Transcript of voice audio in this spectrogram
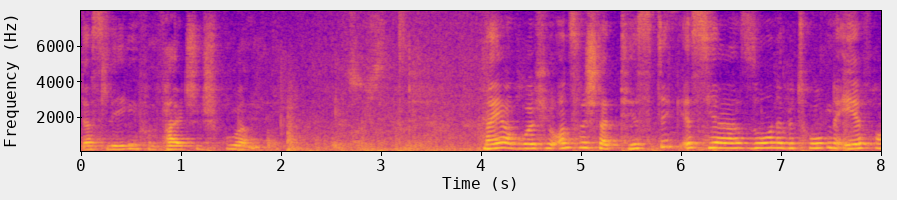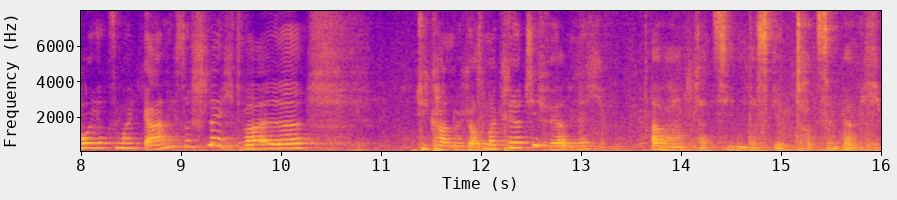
das Legen von falschen Spuren. Naja, obwohl für unsere Statistik ist ja so eine betrogene Ehefrau jetzt mal gar nicht so schlecht, weil äh, die kann durchaus mal kreativ werden, nicht? Aber Platz 7, das geht trotzdem gar nicht.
